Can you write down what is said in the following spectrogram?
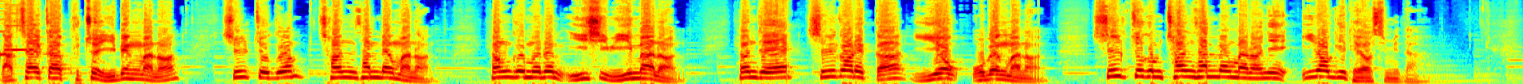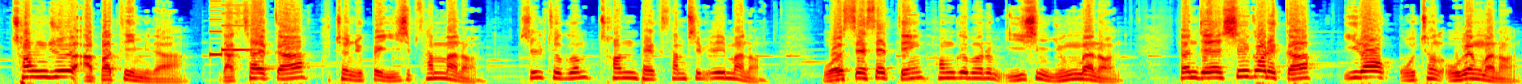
낙찰가 9,200만원, 실조금 1,300만원, 현금 흐름 22만원, 현재 실거래가 2억 500만원, 실조금 1,300만원이 1억이 되었습니다. 청주 아파트입니다. 낙찰가 9,623만원, 실투금 1,131만원, 월세 세팅 현금 흐름 26만원, 현재 실거래가 1억 5,500만원,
